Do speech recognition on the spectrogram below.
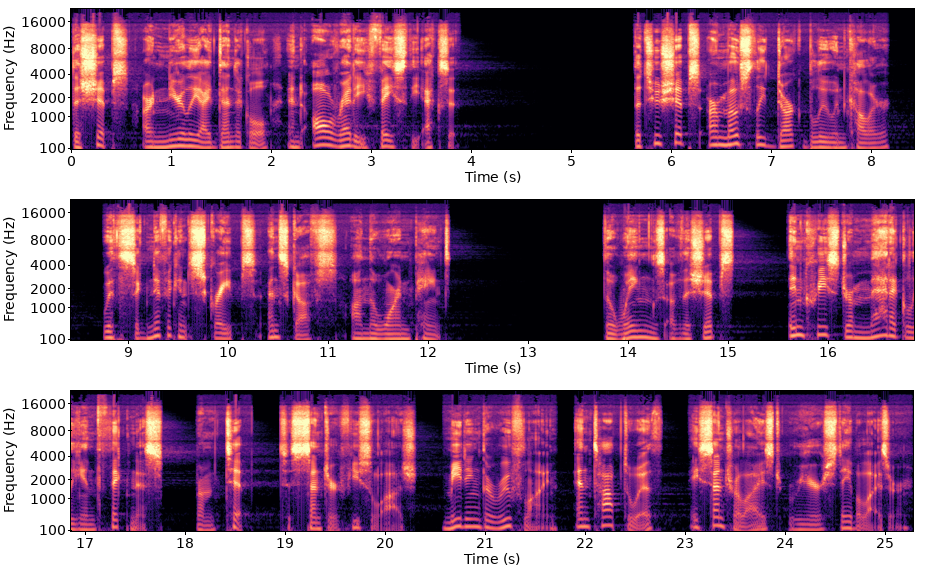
The ships are nearly identical and already face the exit. The two ships are mostly dark blue in color with significant scrapes and scuffs on the worn paint. The wings of the ships increase dramatically in thickness from tip to center fuselage, meeting the roofline and topped with a centralized rear stabilizer.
